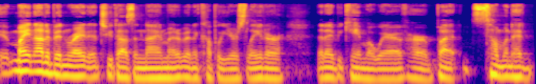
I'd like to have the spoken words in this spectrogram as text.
it might not have been right at 2009, might have been a couple years later that I became aware of her, but someone had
